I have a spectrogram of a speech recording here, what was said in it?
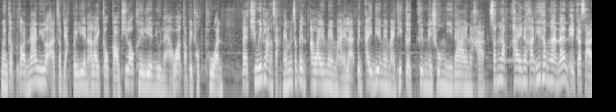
เหมือนกับก่อนหน้านี้เราอาจจะอยากไปเรียนอะไรเก่าๆที่เราเคยเรียนอยู่แล้วอะกลับไปทบทวน แต่ชีวิตหลังจากนี้มันจะเป็นอะไรใหม่ๆและเป็นไอเดียใหม่ ๆ ที่เกิดขึ้นในช่วงนี้ได้นะคะสำหรับใครนะคะที่ทำงานด้านเอกสาร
